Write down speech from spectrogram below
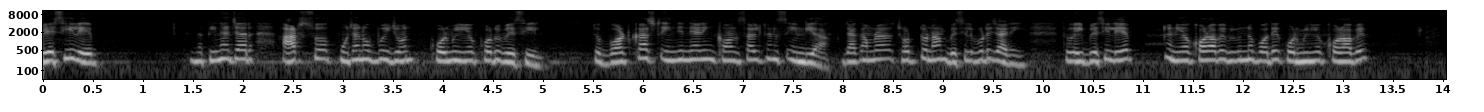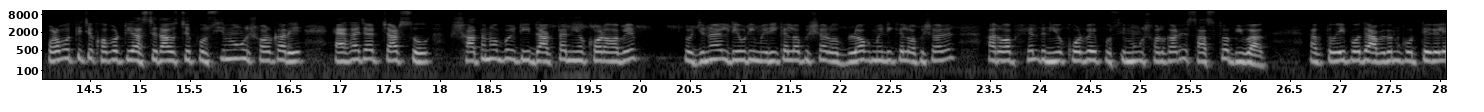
বেসিলে তিন হাজার আটশো পঁচানব্বই জন কর্মী নিয়োগ করবে বেসিল। তো ব্রডকাস্ট ইঞ্জিনিয়ারিং কনসালটেন্টস ইন্ডিয়া যাকে আমরা ছোট্ট নাম বেসিল বলে জানি, তো এই বেসিলে নিয়োগ করা হবে বিভিন্ন পদে কর্মী নিয়োগ করা হবে পরবর্তী যে খবরটি আসছে তা হচ্ছে পশ্চিমবঙ্গ সরকারে এক হাজার চারশো সাতানব্বইটি ডাক্তার নিয়োগ করা হবে। তো জেনারেল ডিউটি মেডিকেল অফিসার ও ব্লক মেডিকেল অফিসারের আর অফ হেলথ নিয়োগ করবে পশ্চিমবঙ্গ সরকারের স্বাস্থ্য বিভাগ। তো এই পদে আবেদন করতে গেলে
